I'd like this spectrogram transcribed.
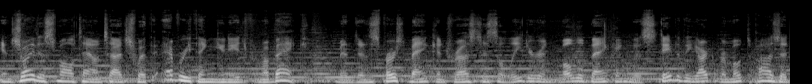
Enjoy the small town touch with everything you need from a bank. Minden's First Bank and Trust is a leader in mobile banking with state of the art remote deposit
